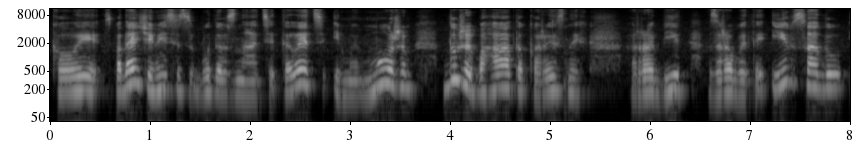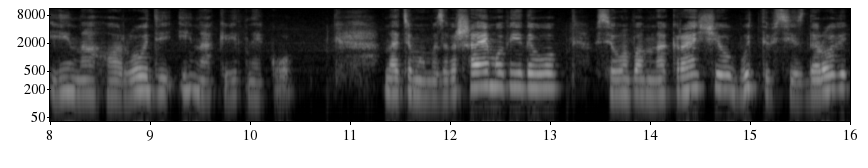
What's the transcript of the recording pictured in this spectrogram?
коли спадаючий місяць буде в знаці телець, і ми можемо дуже багато корисних робіт зробити і в саду, і на городі, і на квітнику. На цьому ми завершаємо відео. Всього вам найкращого, будьте всі здорові.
